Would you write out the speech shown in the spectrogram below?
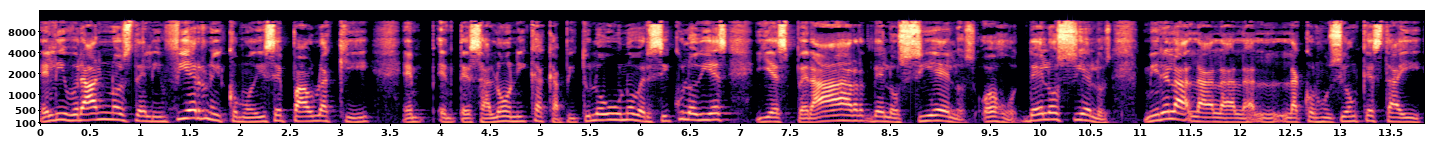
es librarnos del infierno y como dice Pablo aquí en, Tesalónica capítulo 1 versículo 10 y esperar de los cielos, ojo, de los cielos. Mire la, la, la, la, conjunción que está ahí,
